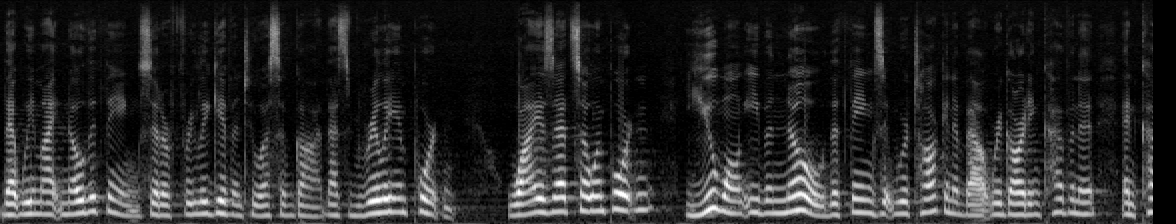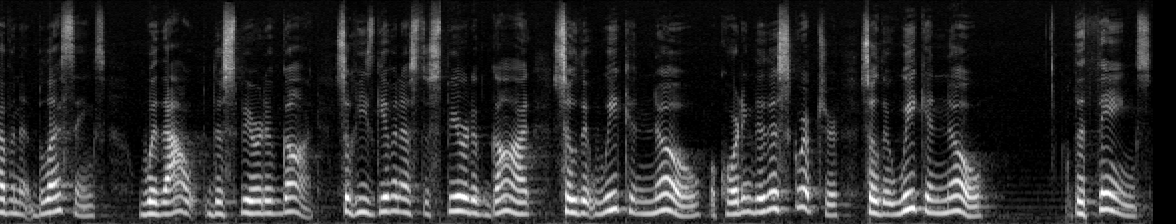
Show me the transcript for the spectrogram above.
That we might know the things that are freely given to us of God. That's really important. Why is that so important? You won't even know the things that we're talking about regarding covenant and covenant blessings without the Spirit of God. So He's given us the Spirit of God so that we can know, according to this scripture, so that we can know the things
